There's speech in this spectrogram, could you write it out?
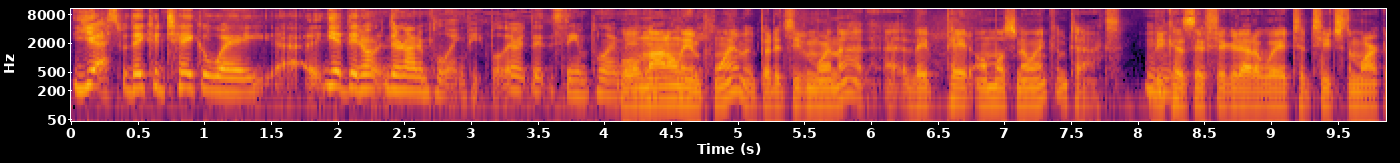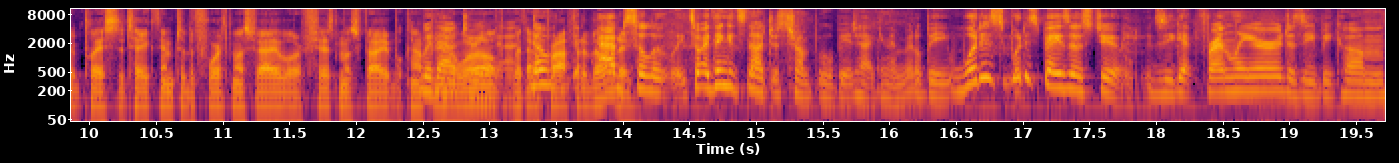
Yes, but they could take away. Uh, yeah, they don't. They're not employing people. They're, it's the employment. Well, not only employment, but it's even more than that. Uh, they paid almost no income tax Mm-hmm. because they figured out a way to teach the marketplace to take them to the fourth most valuable or fifth most valuable company without in the world that. without no, profitability. Absolutely. So I think it's not just Trump who will be attacking them. It'll be what is what does Bezos do? Does he get friendlier? Does he become?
